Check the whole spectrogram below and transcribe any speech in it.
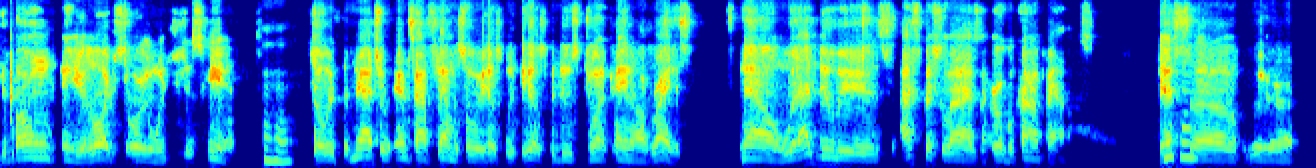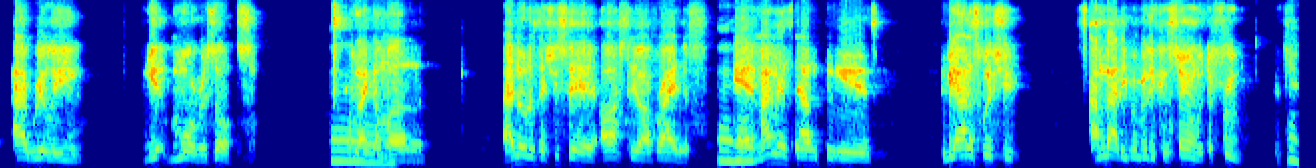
your bone, and your largest organ, which is your skin. mhm, So it's a natural anti-inflammatory. It helps, it helps reduce joint pain and arthritis. Now, what I do is I specialize in herbal compounds. That's Okay. uh, where I really get more results. Like I'm, mm, uh, I noticed that you said osteoarthritis, mhm, and my mentality is, to be honest with you, I'm not even really concerned with the fruit. Mm.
